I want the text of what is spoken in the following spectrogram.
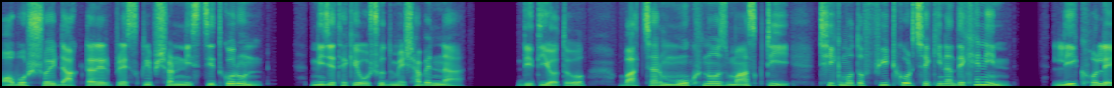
অবশ্যই ডাক্তারের প্রেসক্রিপশন নিশ্চিত করুন। নিজে থেকে ওষুধ মেশাবেন না। দ্বিতীয়ত, বাচ্চার মুখ নোজ মাস্কটি ঠিকমতো ফিট করছে কিনা দেখে নিন। লিক হলে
